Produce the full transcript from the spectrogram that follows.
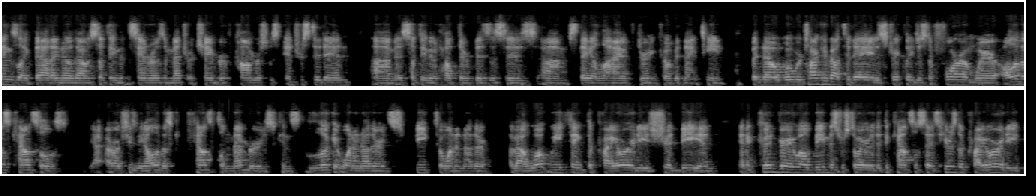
things like that. I know that was something that the Santa Rosa Metro Chamber of Commerce was interested in um, as something that would help their businesses um, stay alive during COVID-19. But no, what we're talking about today is strictly just a forum where all of us councils, or excuse me, all of us council members can look at one another and speak to one another about what we think the priorities should be and and it could very well be, Mr. Sawyer, that the council says, here's the priority.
